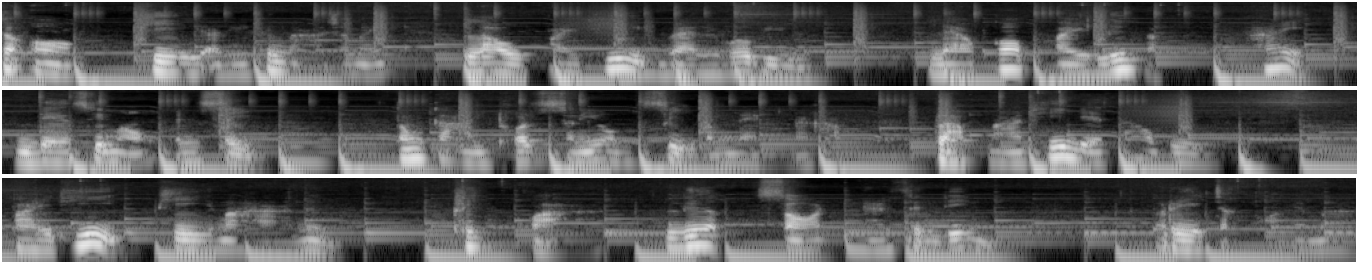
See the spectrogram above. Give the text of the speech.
จะออก p อันนี้ขึ้นมาใช่ไหมเราไปที่ variable view แล้วก็ไปเลือก ให้ decimal เป็น 4 ต้องการทศนิยม 4ตำแหน่งนะครับ กลับมาที่ data view ไปที่ p มาหา 1 คลิกขวา เลือก sort ascending เรียงจากน้อยไปมาก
